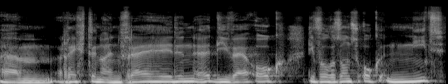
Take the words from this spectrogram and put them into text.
um, rechten en vrijheden, hè, die wij ook, die volgens ons ook niet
